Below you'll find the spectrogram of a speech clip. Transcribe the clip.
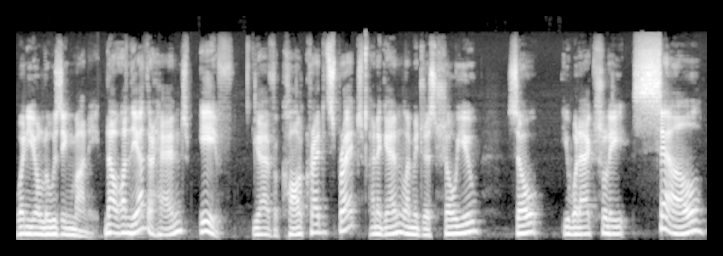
when you're losing money. Now, on the other hand, if you have a call credit spread, and again, let me just show you. So you would actually sell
